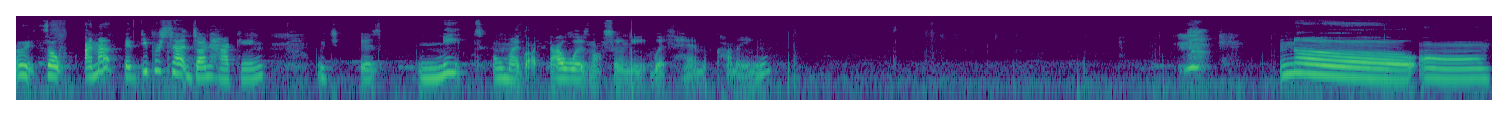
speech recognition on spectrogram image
Okay, so I'm at 50% done hacking, which is neat. Oh my god, that was not so neat with him coming. no. Um.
